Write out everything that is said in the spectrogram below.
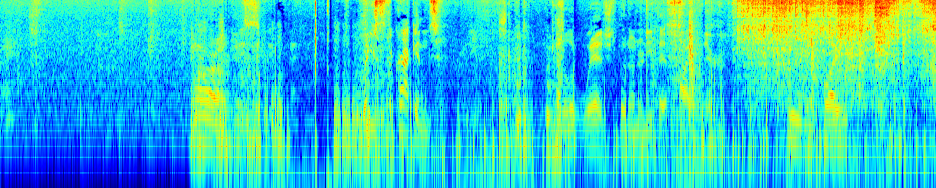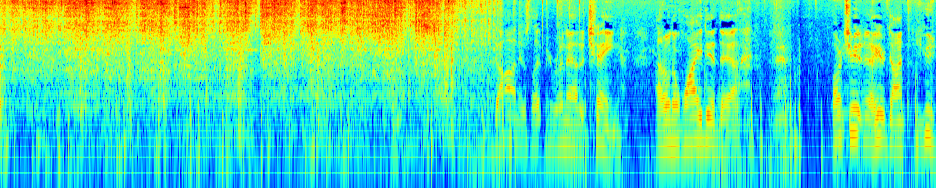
Alright. All right. It's, release the Krakens. Got a little wedge to put underneath that pipe there. Screw it in place. Don has let me run out of chain. I don't know why he did that. Why don't you uh, here, Don? You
